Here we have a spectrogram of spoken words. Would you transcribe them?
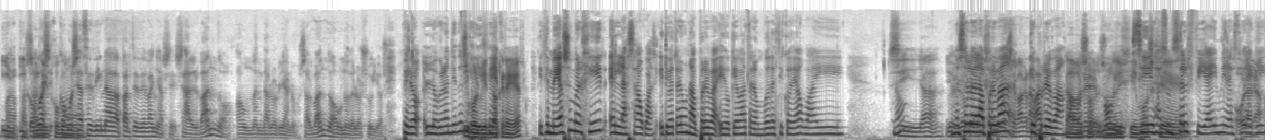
¿Y, cómo, se- como- cómo se hace digna aparte de bañarse? Salvando a un mandaloriano, salvando a uno de los suyos. Pero lo que no entiendo es Y que volviendo dice, a creer. dice, me voy a sumergir en las aguas y te voy a traer una prueba. Y digo, ¿qué va a traer? ¿Un botecico de agua y...? ¿No? Sí, ya. Yo No solo que la dije, prueba, digo, se va a ¿qué prueba? Claro, eso, el eso dijimos Sí, haces que... un selfie ahí, mira, estoy la aquí.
